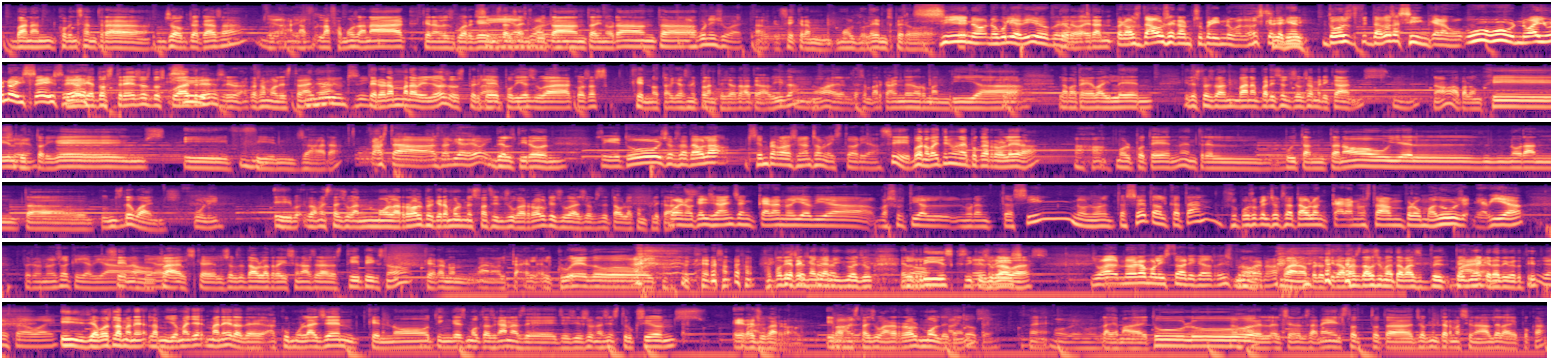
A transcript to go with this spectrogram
van en, començar a entrar jocs a casa, Ja, la, la, famosa ANAC, que eren els Wargames Sí, dels els anys Wargames. 80 i 90... Algun he jugat. El sé que eren molt dolents, però... Sí, eh, no, no volia dir-ho, però, però eren- però els daus eren super innovadors, que Sí. tenien dos, de dos a cinc, era com, uh, uh, no hay uno y seis, Hi eh? havia dos tresos, dos quatres, Sí. era una cosa molt estranya, Un i però eren meravellosos perquè Clar. podies jugar a coses que no t'havies ni plantejat a la teva vida, Mm. no? el desembarcament de Normandia, Clar. la batalla de Bailén, i després van, van aparèixer els jocs americans, Mm. no? Avalon Hill, Sí. Victory Games, i fins ara, Hasta, hasta el dia de hoy. del tirón. O sigui, tu, jocs de taula, sempre relacionats amb la història. Sí, bueno, vaig tenir una època rolera, Ahà. molt potent, entre el 89 i el 90, uns 10 anys. Uli. I vam estar jugant molt a rol perquè era molt més fàcil jugar a rol que jugar a jocs de taula complicats. Bueno, aquells anys encara no hi havia... Va sortir el 95, no, el 97, el Catan. Suposo que els jocs de taula encara no estaven prou madurs, n'hi havia, però no és el que hi havia... Sí, no, que hi ha- clar, els, que, els jocs de taula tradicionals eren els típics, no? Que eren un, bueno, el, el, el Cluedo, el, que no, no podies enganyar coses. ningú. a jugar. El No, risc sí que jugaves. Jugar, no era molt històric el risc, però No, bueno. bueno, però tiraves daus i mataves pe- penya, Bueno, que era divertit. Ja estava guai. I llavors la, manera, la millor manera d'acumular gent que no tingués moltes ganes de llegir-se unes instruccions era Vale. jugar a rol. I vam Vale. estar jugant a rol molt de A temps. tope. Eh. Molt bé, molt La bé. llamada de Tulu, Ahà. el, el Senyor dels Anells, tot, tot el joc internacional de l'època.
